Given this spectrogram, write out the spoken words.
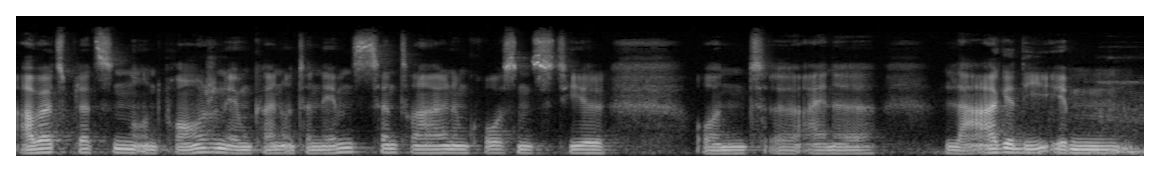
Arbeitsplätzen und Branchen, eben keine Unternehmenszentralen im großen Stil und eine Lage, die eben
